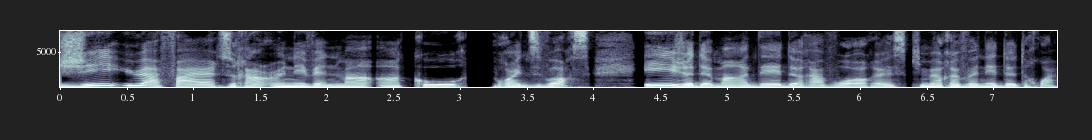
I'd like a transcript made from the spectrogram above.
j'ai eu affaire durant un événement en cours pour un divorce et je demandais de revoir euh, ce qui me revenait de droit.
